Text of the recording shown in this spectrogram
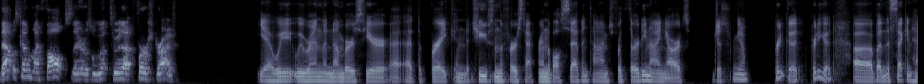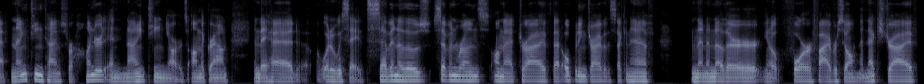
that was kind of my thoughts there as we went through that first drive. Yeah, we we ran the numbers here at, at, the break, and the Chiefs in the first half ran the ball seven times for 39 yards, just you know, pretty good, pretty good. Uh, but in the second half, 19 times for 119 yards on the ground, and they had what did we say? Seven of those, seven runs on that drive, that opening drive of the second half, and then another, you know, four or five or so on the next drive.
